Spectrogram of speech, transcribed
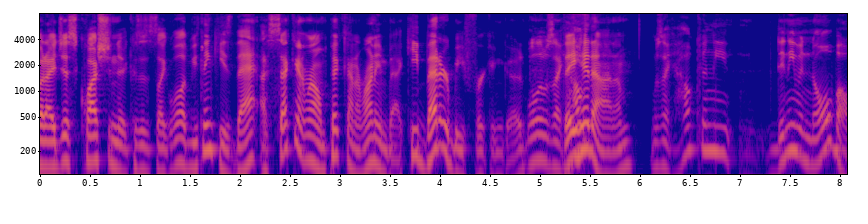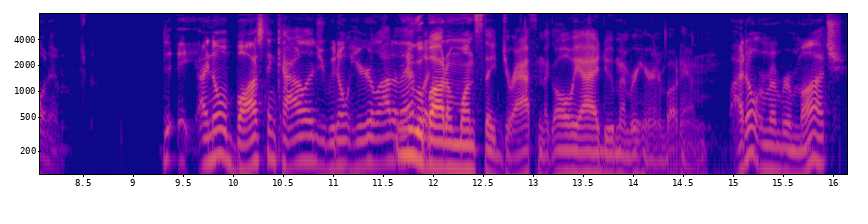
but I just questioned it cuz it's like, well, if you think he's that a second round pick on a running back, he better be freaking good. Well, it was like they how- hit on him. It was like, how can he didn't even know about him? I know Boston College. We don't hear a lot of that. knew about him once they draft him. Like, oh yeah, I do remember hearing about him. I don't remember much.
